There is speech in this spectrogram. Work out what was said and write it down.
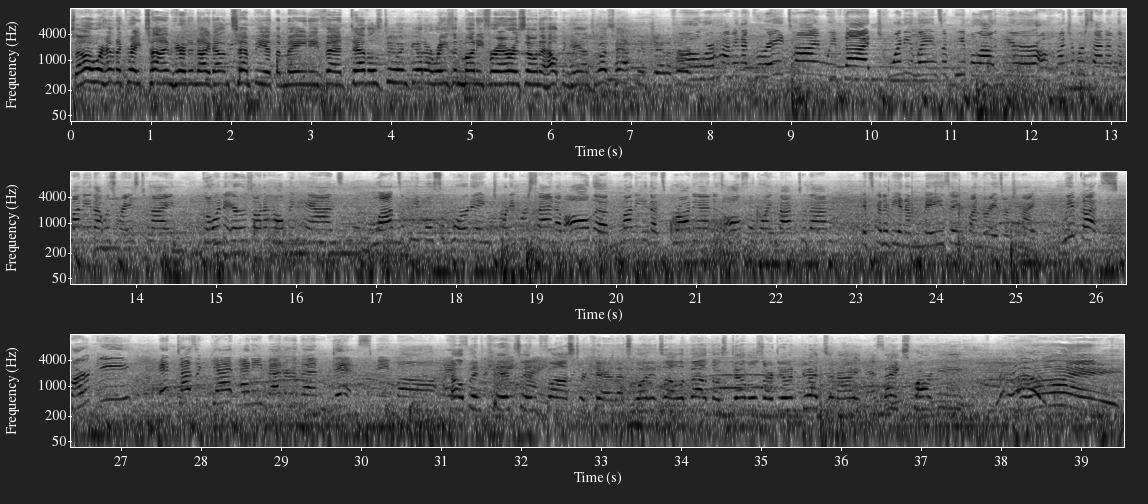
So we're having a great time here tonight out in Tempe at the main event. Devils doing good are raising money for Arizona Helping Hands. What's happening, Jennifer? Oh, we're having a great time. We've got 20 lanes of people out here. 100% of the money that was raised tonight going to Arizona Helping Hands. Lots of people supporting. 20% of all the money that's brought in is also going back to them. It's going to be an amazing fundraiser tonight. We've got Sparky. helping kids in foster care. That's what it's all about. Those devils are doing good tonight. Thanks, Sparky. All right.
